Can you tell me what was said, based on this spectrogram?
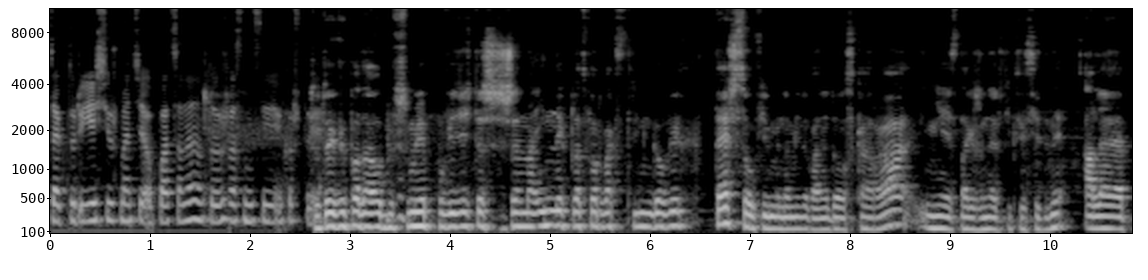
za który jeśli już macie opłacone, no to już Was nic nie kosztuje. Tutaj wypadałoby w sumie powiedzieć też, że na innych platformach streamingowych też są filmy nominowane do Oscara. I nie jest tak, że Netflix jest jedyny, ale,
